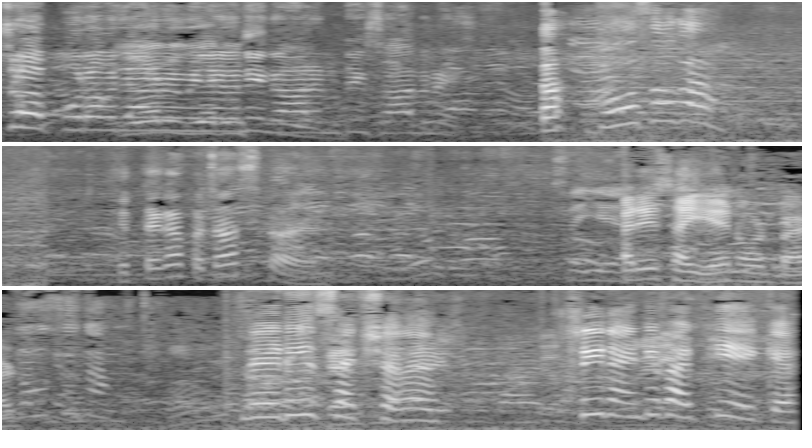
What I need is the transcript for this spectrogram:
डेढ़ सौ पूरा बाज़ार में मिलेगा नहीं गारंटी साथ में। दो सौ का? कितने का? पचास का है। सही है। अरे सही है नोट बैड लेडीज़ सेक्शन है। थ्री नाइन्टी फाइव की एक है।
